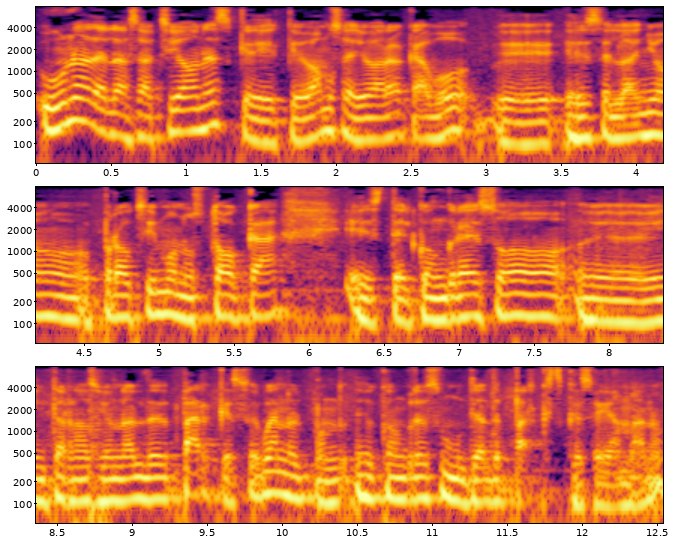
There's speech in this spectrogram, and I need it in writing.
Una de las acciones que, que vamos a llevar a cabo eh, es el año próximo nos toca este el Congreso eh, Internacional de Parques, bueno, el, Congreso Mundial de Parques que se llama, ¿no?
